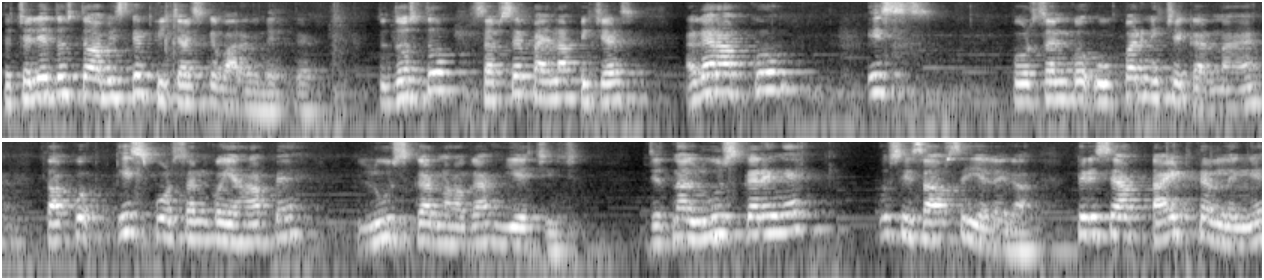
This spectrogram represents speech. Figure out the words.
तो चलिए दोस्तों, अब इसके फीचर्स के बारे में देखते हैं। तो दोस्तों, सबसे पहला फीचर्स अगर आपको इस पोर्शन को ऊपर नीचे करना है तो आपको इस पोर्शन को यहाँ पे लूज करना होगा ये चीज़। जितना लूज करेंगे, उस हिसाब से ये लेगा। फिर इसे आप टाइट कर लेंगे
